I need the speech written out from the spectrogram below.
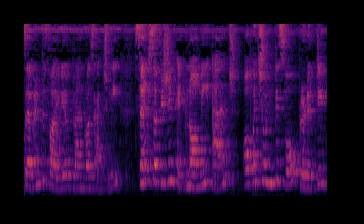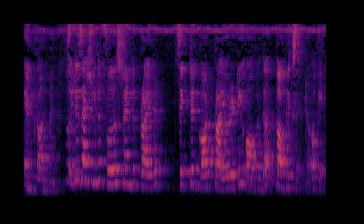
seventh five-year plan was actually self-sufficient economy and opportunities for productive employment. So it is actually the first time the private sector got priority over the public sector. Okay.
